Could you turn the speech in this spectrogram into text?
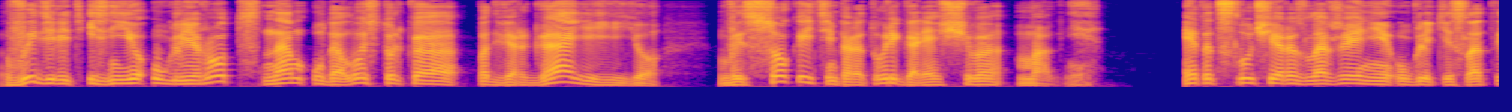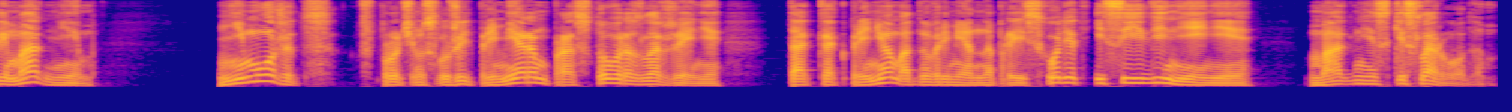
выделить из нее углерод нам удалось только подвергая ее высокой температуре горящего магния. Этот случай разложения углекислоты магнием не может, впрочем, служить примером простого разложения, так как при нем одновременно происходит и соединение магния с кислородом.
